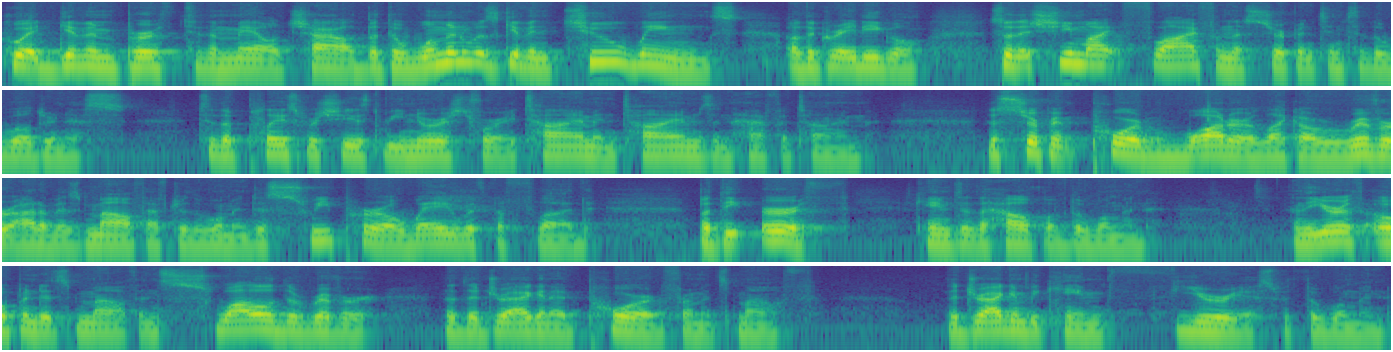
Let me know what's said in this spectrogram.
who had given birth to the male child. But the woman was given two wings of the great eagle, so that she might fly from the serpent into the wilderness, to the place where she is to be nourished for a time and times and half a time. The serpent poured water like a river out of his mouth after the woman to sweep her away with the flood. But the earth came to the help of the woman. And the earth opened its mouth and swallowed the river that the dragon had poured from its mouth. The dragon became furious with the woman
